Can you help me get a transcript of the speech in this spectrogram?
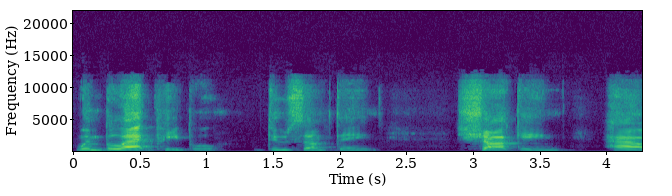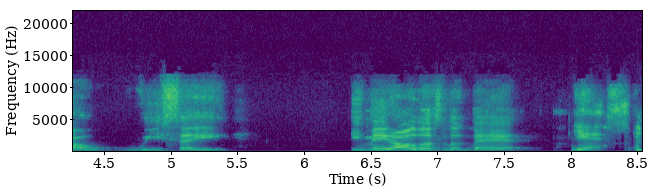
when black people do something shocking, how we say he made all us look bad. Yes.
